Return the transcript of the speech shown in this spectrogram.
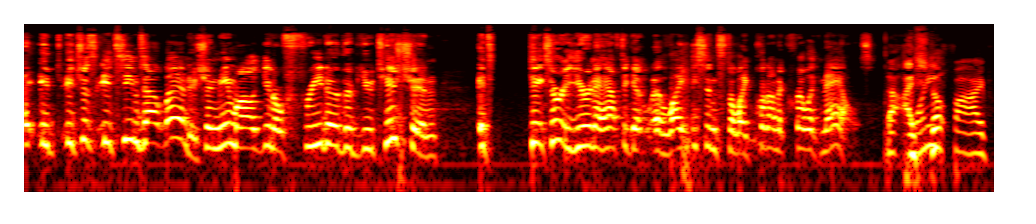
it, it just it seems outlandish and meanwhile you know frida the beautician it takes her a year and a half to get a license to like put on acrylic nails I still 25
